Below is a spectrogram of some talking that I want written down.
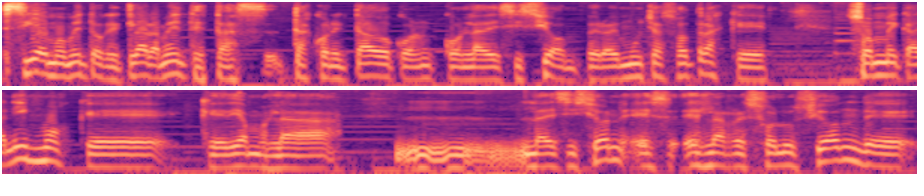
Sí hay momentos que claramente estás, estás conectado con, con la decisión, pero hay muchas otras que son mecanismos que, que, digamos, la, la decisión es, la resolución de,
